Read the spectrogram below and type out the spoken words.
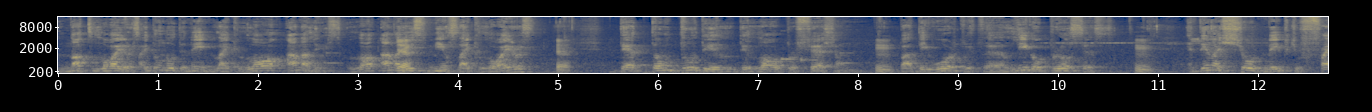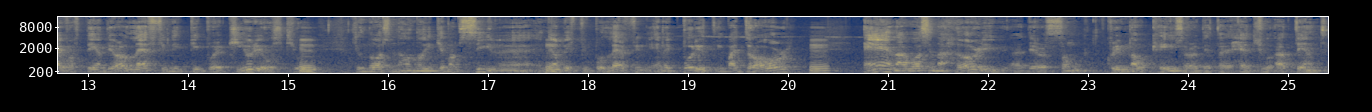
not lawyers. I don't know the name. Like law analysts. Law analysts means like lawyers Yeah. that don't do the the law profession, but they work with uh, legal process. And then I showed maybe to five of them. They are laughing, and people are curious to to know. No, no, you cannot see. eh? And then with people laughing, and I put it in my drawer. And I was in a hurry. Uh, there was some criminal case uh, that I had to attend,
